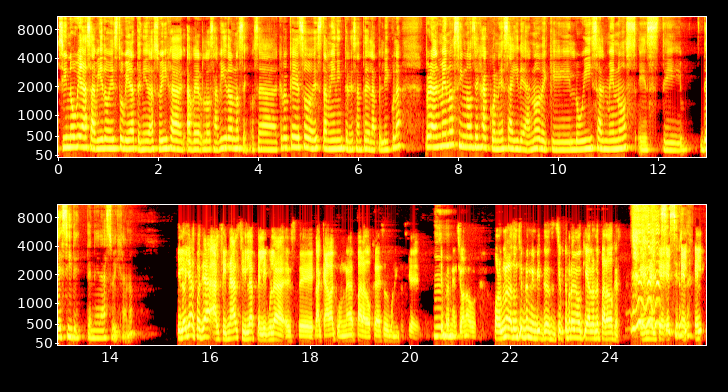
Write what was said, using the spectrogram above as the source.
si no hubiera sabido esto, hubiera tenido a su hija haberlo sabido, no sé. O sea, creo que eso es también interesante de la película. Pero al menos sí nos deja con esa idea, ¿no? De que Luis al menos este, decide tener a su hija, ¿no? Y luego ya después, ya al final, sí la película este, acaba con una paradoja de esas bonitas que siempre menciono. Por alguna razón siempre me invitan, siempre tengo que hablar de paradojas. En el que el, el,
